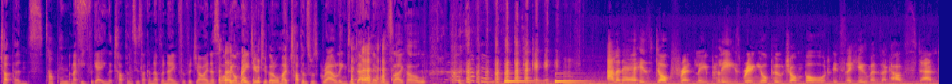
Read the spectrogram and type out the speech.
Tuppence. Tuppence. And I keep forgetting that tuppence is like another name for vagina. So I'll be on radio to go, oh, my tuppence was growling today. And everyone's like, oh. Alan Air is dog friendly. Please bring your pooch on board. It's the humans I can't stand.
